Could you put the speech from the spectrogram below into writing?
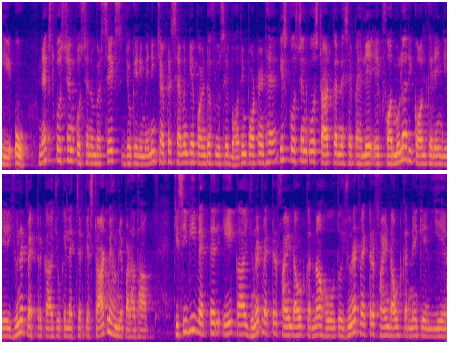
A O next question question number six जो कि रिमेनिंग चैप्टर सेवन के पॉइंट ऑफ़ व्यू से बहुत इंपॉर्टेंट है। इस क्वेश्चन को स्टार्ट करने से पहले एक फॉर्मूला रिकॉल करेंगे यूनिट वेक्टर का, जो कि लेक्चर के स्टार्ट में हमने पढ़ा था। किसी भी वेक्टर ए का यूनिट वेक्टर फाइंड आउट करना हो तो यूनिट वेक्टर फाइंड आउट करने के लिए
